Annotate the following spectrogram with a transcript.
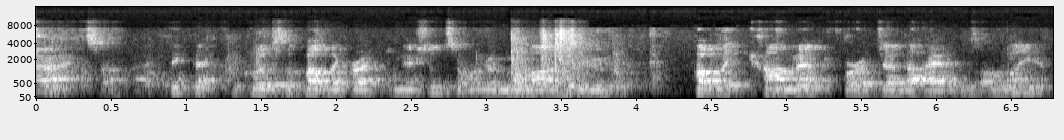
All right, so I think that concludes the public recognition, so we're gonna move on to public comment for agenda items only. and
